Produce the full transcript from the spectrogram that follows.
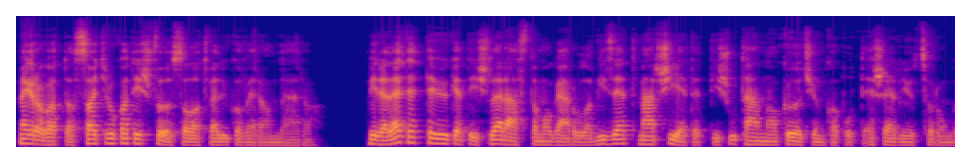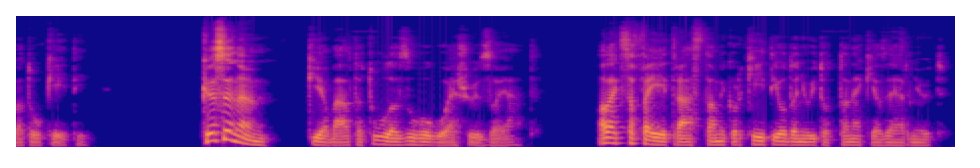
Megragadta a szatyrokat, és fölszaladt velük a verandára. Mire letette őket és lerázta magáról a vizet, már sietett is utána a kölcsön kapott esernyőt szorongató Kéti. Köszönöm! kiabálta túl a zuhogó esőzaját. Alex a fejét rázta, amikor Kéti oda nyújtotta neki az ernyőt.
